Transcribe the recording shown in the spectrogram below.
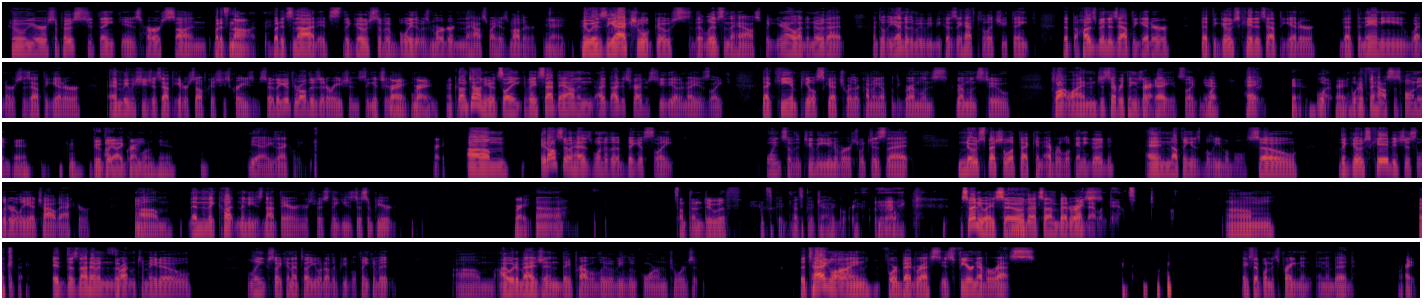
who you're supposed to think is her son, But it's not. but it's not. It's the ghost of a boy that was murdered in the house by his mother, Right. who is the actual ghost that lives in the house, but you're not allowed to know that until the end of the movie because they have to let you think that the husband is out to get her, that the ghost kid is out to get her, that the nanny wet nurse is out to get her, and maybe she's just out to get herself because she's crazy. So they go through all those iterations to get you to Right. Right. Okay. So I'm telling you, it's like they sat down and I, I described this to you the other night as like that Key and Peele sketch where they're coming up with the Gremlins, Gremlins 2 plot line and just everything's Right. okay. It's like Yeah. what hey, Yeah. what Right. what if the house is haunted? yeah. Googly eyed gremlin. Yeah. Yeah, exactly. Um it also has one of the biggest like points of the Tubi universe, which is that no special effect can ever look any good and nothing is believable. So the ghost kid is just literally a child actor. Hmm. Um and then they cut and then he's not there and you're supposed to think he's disappeared. Right. Uh Something to do with. That's a good. That's a good category. so anyway, so that's on bed Write rest. that one down. Um Okay. it does not have a So- Rotten Tomato link, so I cannot tell you what other people think of it. Um, I would imagine they probably would be lukewarm towards it. The tagline for bed rest is "Fear never rests," except when it's pregnant and in bed. Right.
